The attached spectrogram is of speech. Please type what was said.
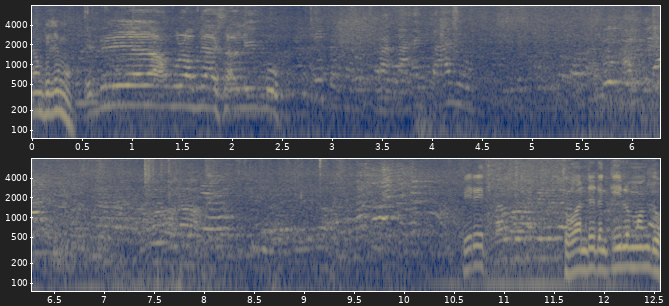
Anong bili mo? Ibili na lang ako lang may isang libo. Pirit. 200 ang kilo, ma'am, do.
